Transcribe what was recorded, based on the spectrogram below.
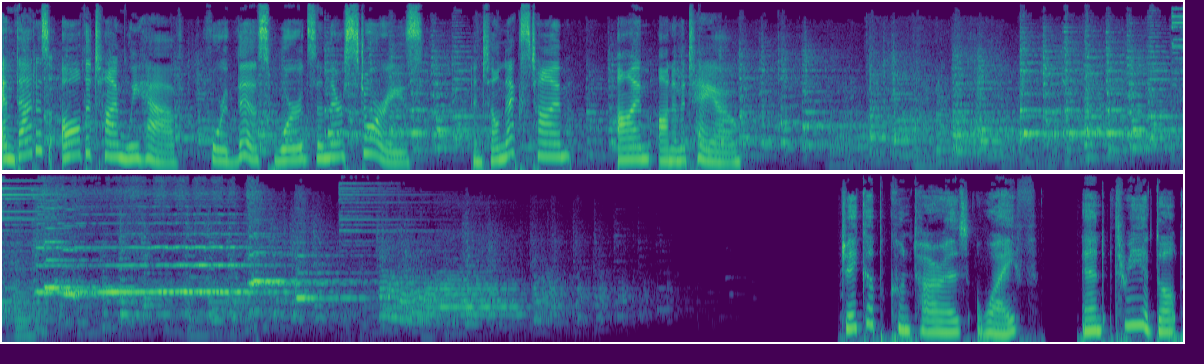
And that is all the time we have for this Words and Their Stories. Until next time, I'm Anna Mateo. Jacob Kuntara's wife and three adult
